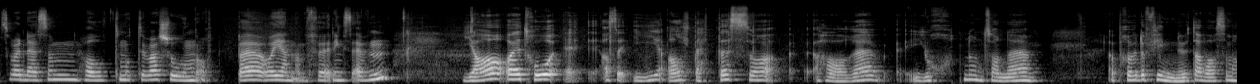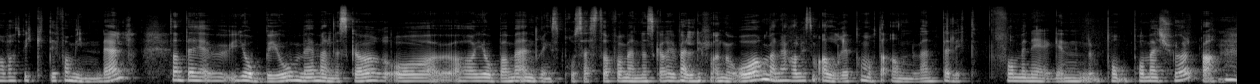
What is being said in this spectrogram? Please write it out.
Så var det det som holdt motivasjonen oppe og gjennomføringsevnen? Ja, og jeg tror eh, altså i alt dette så har jeg gjort noen sånne jeg har prøvd å finne ut av hva som har vært viktig for min del. Jeg jobber jo med mennesker og har jobba med endringsprosesser for mennesker i veldig mange år, men jeg har liksom aldri på en måte anvendt det litt for min egen, på, på meg sjøl. Mm.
